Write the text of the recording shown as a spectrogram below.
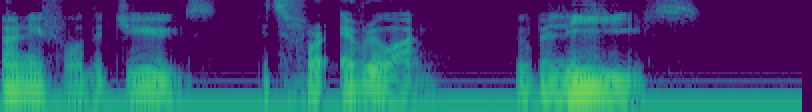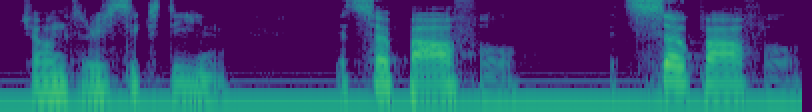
only for the Jews, it's for everyone who believes. John 3:16. It's so powerful. It's so powerful.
